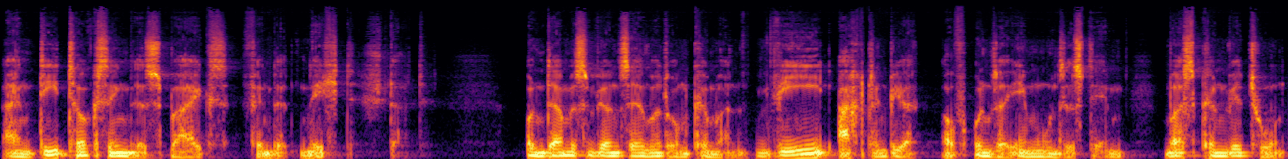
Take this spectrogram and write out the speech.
Ein Detoxing des Spikes findet nicht statt. Und da müssen wir uns selber drum kümmern. Wie achten wir auf unser Immunsystem? Was können wir tun?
